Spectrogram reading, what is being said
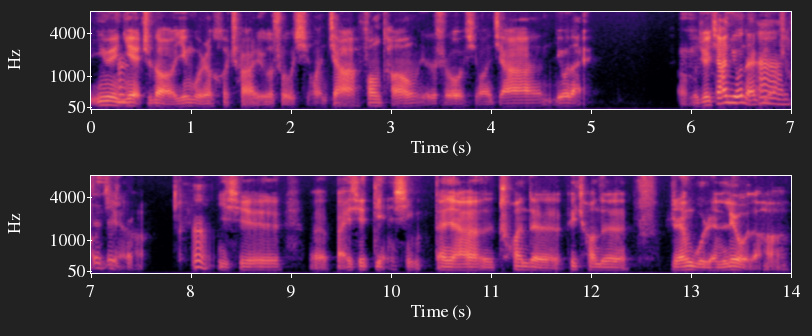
因为你也知道，英国人喝茶有的时候喜欢加方糖，有的时候喜欢加牛奶。啊，我觉得加牛奶比较常见啊。嗯，一些呃摆一些点心，大家穿的非常的人五人六的哈，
